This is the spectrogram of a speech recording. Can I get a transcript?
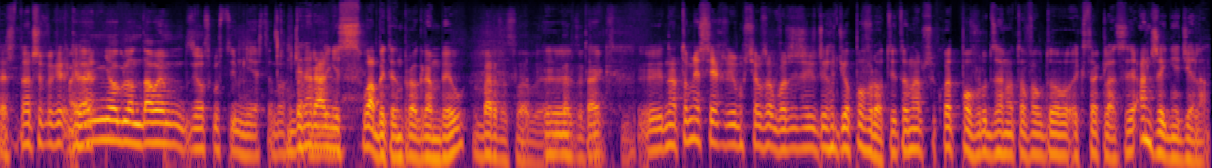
Też, znaczy, Ja nie oglądałem, w związku z tym nie jestem. generalnie słaby ten program był. Bardzo słaby. Yy, bardzo tak. Yy, Natomiast ja bym chciał zauważyć, że jeżeli chodzi o powroty, to na przykład powrót zanotował do Ekstraklasy Andrzej Niedzielan.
